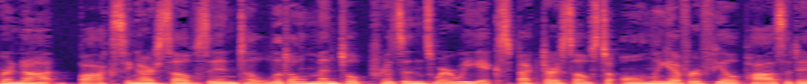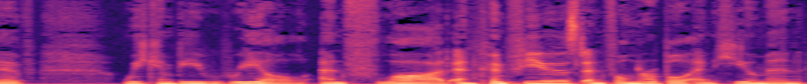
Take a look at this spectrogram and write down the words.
We're not boxing ourselves into little mental prisons where we expect ourselves to only ever feel positive. We can be real and flawed and confused and vulnerable and human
